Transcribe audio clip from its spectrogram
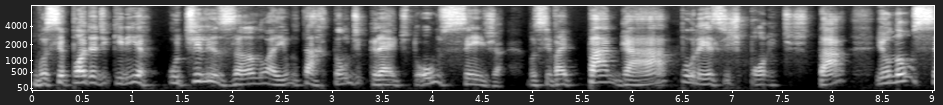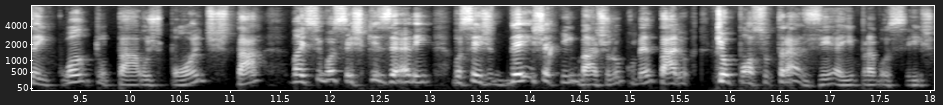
você pode adquirir utilizando aí um cartão de crédito, ou seja, você vai pagar por esses points, tá? Eu não sei quanto tá os points, tá? Mas se vocês quiserem, vocês deixem aqui embaixo no comentário que eu posso trazer aí para vocês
